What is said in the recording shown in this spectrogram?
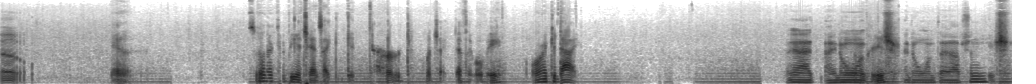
Oh. Yeah. So there could be a chance I could get hurt, which I definitely will be, or I could die. Yeah, I, I don't I'm want. pretty sure. I don't want that option. sure.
